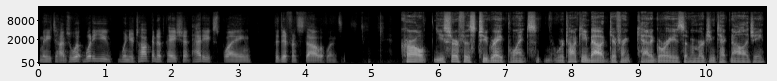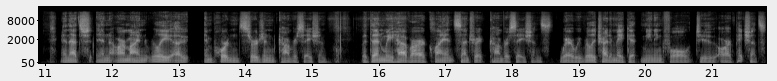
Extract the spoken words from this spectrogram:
many times. What, what do you, when you're talking to a patient, how do you explain the different style of lenses? Karl, you surfaced two great points. We're talking about different categories of emerging technology, and that's in our mind really a important surgeon conversation. But then we have our client-centric conversations where we really try to make it meaningful to our patients.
